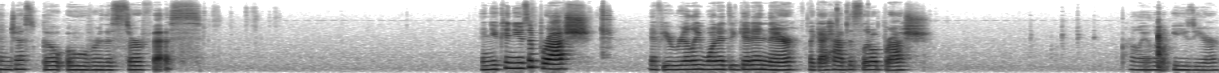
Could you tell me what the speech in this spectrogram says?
and just go over the surface. And you can use a brush if you really wanted to get in there. Like I have this little brush. Probably a little easier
